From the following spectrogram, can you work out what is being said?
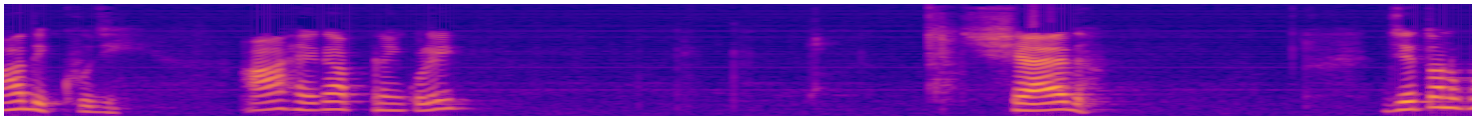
ਆਹ ਦੇਖੋ ਜੀ, ਆਹ ਹੈਗਾ ਆਪਣੇ ਕੋਲੇ। ਸ਼ਹਿਦ ਜੇ ਤੁਹਾਨੂੰ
